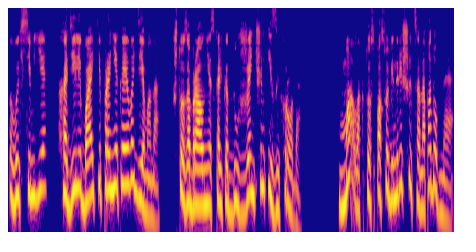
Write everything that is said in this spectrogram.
В их семье ходили байки про некоего демона, что забрал несколько душ женщин из их рода. Мало кто способен решиться на подобное,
